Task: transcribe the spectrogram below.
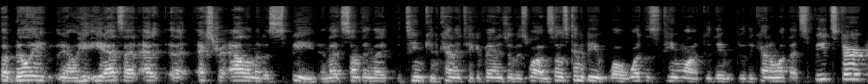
But Billy, you know, he, he adds that a- extra element of speed, and that's something that the team can kind of take advantage of as well. And so it's going to be well, what does the team want? Do they do they kind of want that speedster,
